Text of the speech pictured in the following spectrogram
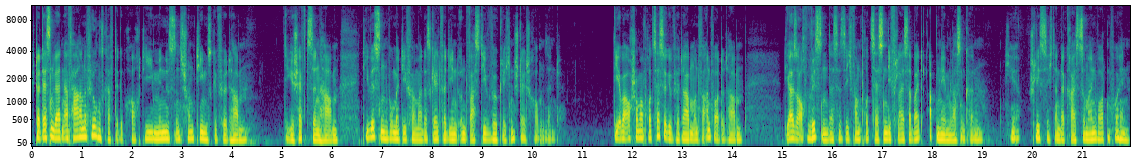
Stattdessen werden erfahrene Führungskräfte gebraucht, die mindestens schon Teams geführt haben, die Geschäftssinn haben, die wissen, womit die Firma das Geld verdient und was die wirklichen Stellschrauben sind. Die aber auch schon mal Prozesse geführt haben und verantwortet haben, die also auch wissen, dass sie sich von Prozessen die Fleißarbeit abnehmen lassen können. Hier schließt sich dann der Kreis zu meinen Worten vorhin.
